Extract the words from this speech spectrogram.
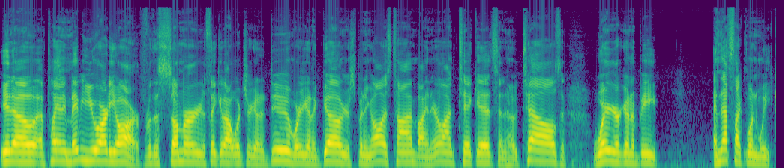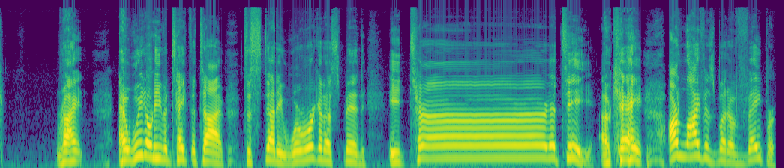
you know, uh, planning. Maybe you already are for the summer. You're thinking about what you're going to do, where you're going to go. You're spending all this time buying airline tickets and hotels and where you're going to be. And that's like one week, right? And we don't even take the time to study where we're going to spend eternity, okay? Our life is but a vapor,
